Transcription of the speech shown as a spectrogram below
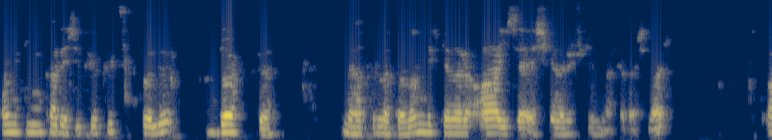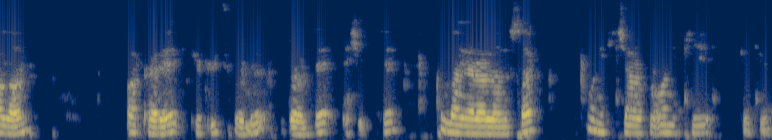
12'nin karesi kök 3 bölü 4'tü. Ne hatırlatalım. Bir kenarı A ise eşkenar üçgenin arkadaşlar. Alan A kare kök 3 bölü 4'e eşitti. Bundan yararlanırsak 12 çarpı 12 kök 3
